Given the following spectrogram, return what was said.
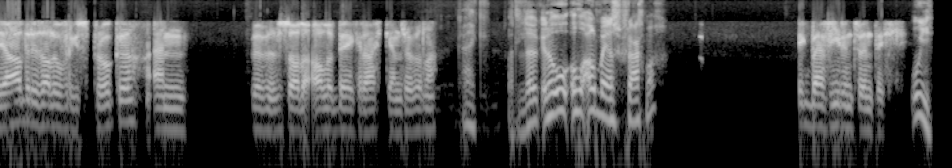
ja, er is al over gesproken en we, zouden allebei graag kinderen willen. Kijk, wat leuk. En hoe, hoe oud ben je als ik vraag mag? Ik ben 24. Oei.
